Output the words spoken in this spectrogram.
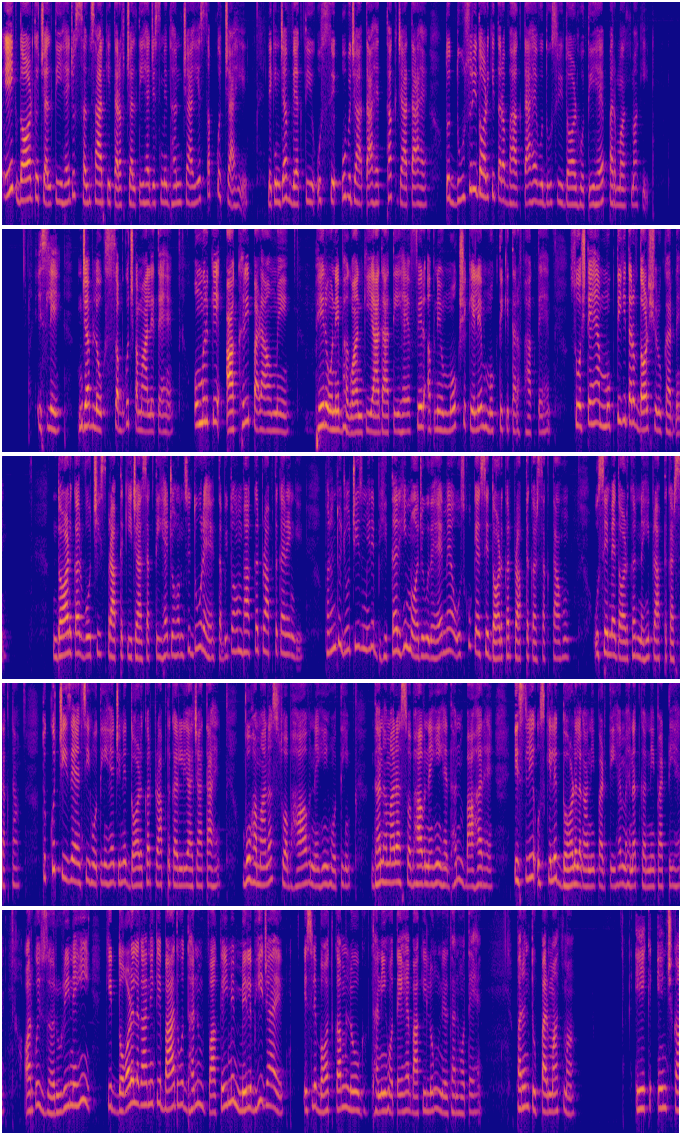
एक दौड़ तो चलती है जो संसार की तरफ़ चलती है, जिसमें धन चाहिए, सब कुछ चाहिए। लेकिन जब व्यक्ति उससे उब जाता है, थक जाता है तो दूसरी दौड़ की तरफ़ भागता है, वो दूसरी दौड़ होती है परमात्मा की। इसलिए जब लोग सब कुछ कमा लेते हैं, उम्र के आखिरी पड़ाव में फिर उन्हें भगवान की याद आती है, फिर अपने मोक्ष के लिए मुक्ति की तरफ़ भागते हैं। सोचते हैं, अब मुक्ति की तरफ़ दौड़ शुरू कर दें। दौड़ कर वो चीज़ प्राप्त की जा सकती है जो हमसे दूर है, तभी तो हम भागकर प्राप्त करेंगे। परंतु जो चीज़ मेरे भीतर ही मौजूद है, मैं उसको कैसे दौड़ कर प्राप्त कर सकता हूँ? उसे मैं दौड़ कर नहीं प्राप्त कर सकता। तो कुछ चीज़ें ऐसी होती हैं जिन्हें दौड़ कर प्राप्त कर लिया जाता है। वो हमारा स्वभाव नहीं होती। धन हमारा स्वभाव नहीं है, धन बाहर है। इसलिए उसके लिए दौड़ लगानी पड़ती है, मेहनत करनी पड़ती है। और कोई ज़रूरी नहीं कि दौड़ लगाने के बाद वो धन वाकई में मिल भी जाए। इसलिए बहुत कम लोग धनी होते हैं, बाकी लोग निर्धन होते हैं। परंतु परमात्मा एक इंच का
